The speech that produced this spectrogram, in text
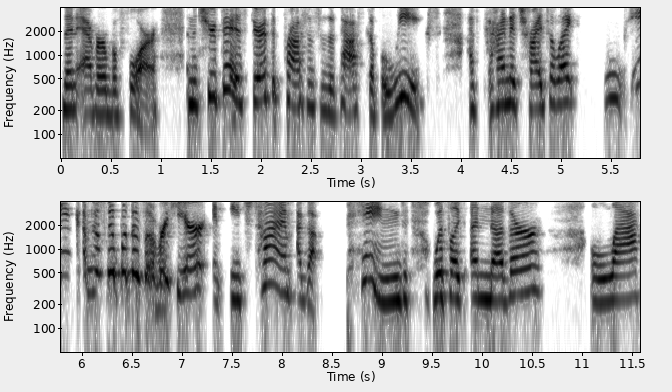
than ever before. And the truth is, throughout the process of the past couple weeks, I've kind of tried to like, I'm just gonna put this over here. And each time I got pinged with like another lack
